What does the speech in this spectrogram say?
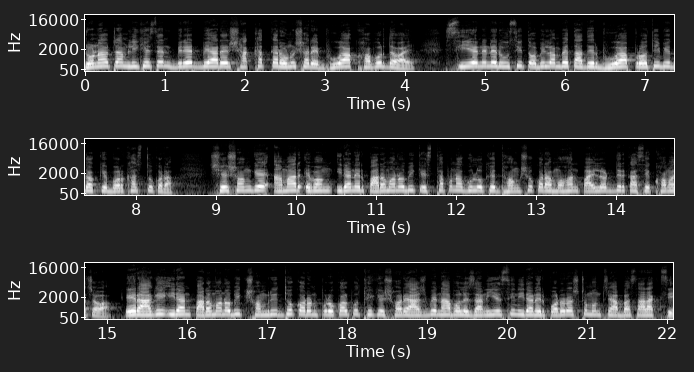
ডোনাল্ড ট্রাম্প লিখেছেন, ব্রেড বেয়ারের সাক্ষাৎকার অনুসারে ভুয়া খবর দেওয়ায় সিএনএনের উচিত অবিলম্বে তাদের ভুয়া প্রতিবেদককে বরখাস্ত করা। সে সঙ্গে আমার এবং ইরানের পারমাণবিক স্থাপনাগুলোকে ধ্বংস করা মহান পাইলটদের কাছে ক্ষমা চাওয়া। এর আগে ইরান পারমাণবিক সমৃদ্ধকরণ প্রকল্প থেকে সরে আসবে না বলে জানিয়েছেন ইরানের পররাষ্ট্রমন্ত্রী আব্বাস আরাকসি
